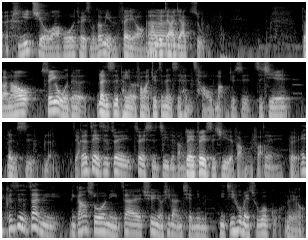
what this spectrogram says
啤酒啊、火腿什么都免费哦，然后又在他家住，对吧、啊？然后所以我的认识朋友的方法就真的是很草莽，就是直接认识人。可是这也是最最实际的方法，对，最实际的方法。对。对，哎、欸，可是，在你你刚刚说你在去纽西兰前，你你几乎没出过国，没有，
